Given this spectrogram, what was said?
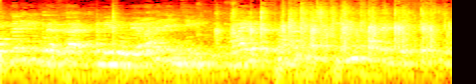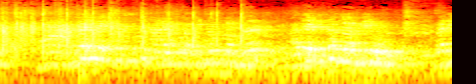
ఒక్కరికి కూడా సార్ మీరు వ్యవహరించి మా యొక్క సమస్యను తీరుస్తారని చెప్పేసి మా అందరి వైపు నా యొక్క విన్నపం సార్. అదేవిధంగా మీరు మరి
